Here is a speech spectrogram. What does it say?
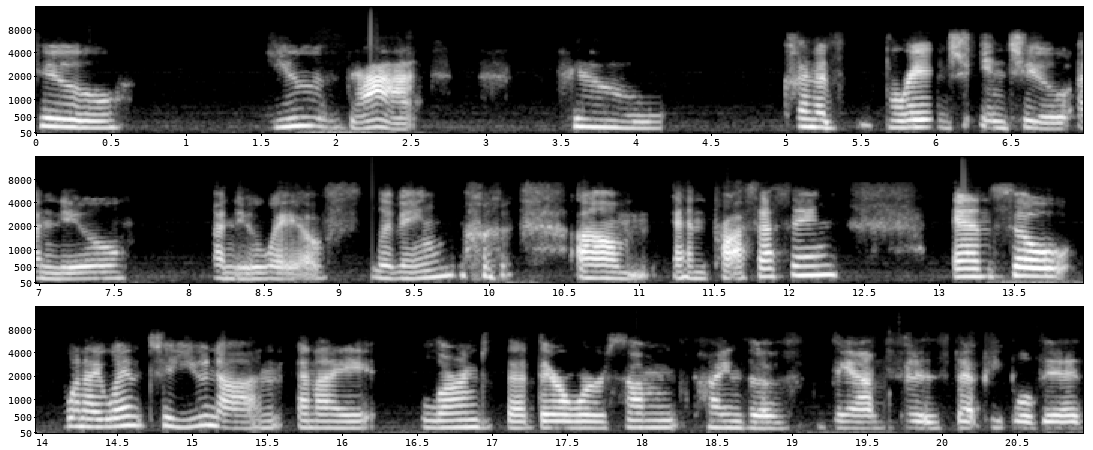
to use that to kind of bridge into a new a new way of living um, and processing. And so when I went to Yunnan and I learned that there were some kinds of dances that people did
